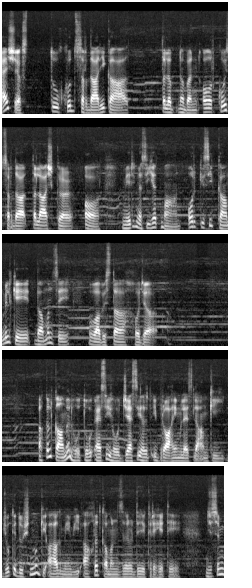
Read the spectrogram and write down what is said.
ऐ शख्स, तू खुद सरदारी का तलब न बन और कोई सरदार तलाश कर और मेरी नसीहत मान और किसी कामिल के दामन से वाबस्ता हो जा। अकल कामिल हो तो ऐसी हो जैसी हज़रत इब्राहिम इस्लाम की, जो कि दुश्मनों की आग में भी आखरत का मंजर देख रहे थे। जिसम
